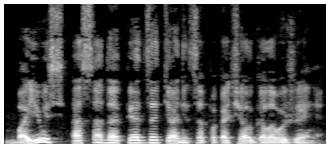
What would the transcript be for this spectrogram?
«Боюсь, осада опять затянется», – покачал головой Женя.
